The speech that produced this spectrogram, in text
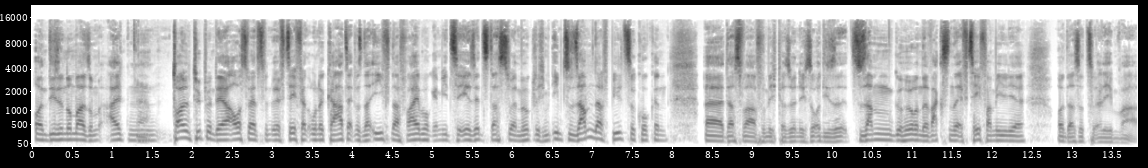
Und diese Nummer, so einem alten, tollen Typen, der auswärts mit dem FC fährt, ohne Karte, etwas naiv nach Freiburg im ICE sitzt, das zu ermöglichen, mit ihm zusammen das Spiel zu gucken, äh, das war für mich persönlich so, diese zusammengehörende, wachsende FC-Familie und das so zu erleben, war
